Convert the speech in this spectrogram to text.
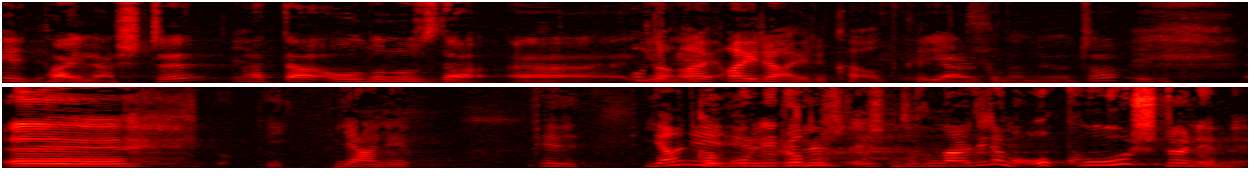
Evet. paylaştı. Hatta oğlunuz da e, O gene da ay- ayrı ayrı kaldık. Yargılanıyordu. E, yani Evet. Yani kabul e, edilir roman- e, durumlar değil ama o koğuş dönemi.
